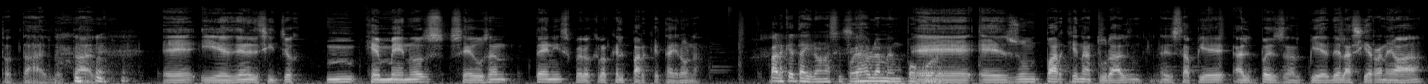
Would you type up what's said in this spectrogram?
Total, total. Eh, y es en el sitio mm, que menos se usan tenis, pero creo que el Parque Tayrona. Parque Tayrona, si puedes hablarme un poco de... Eh, es un parque natural, está a pie, al, pues, al pie de la Sierra Nevada.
